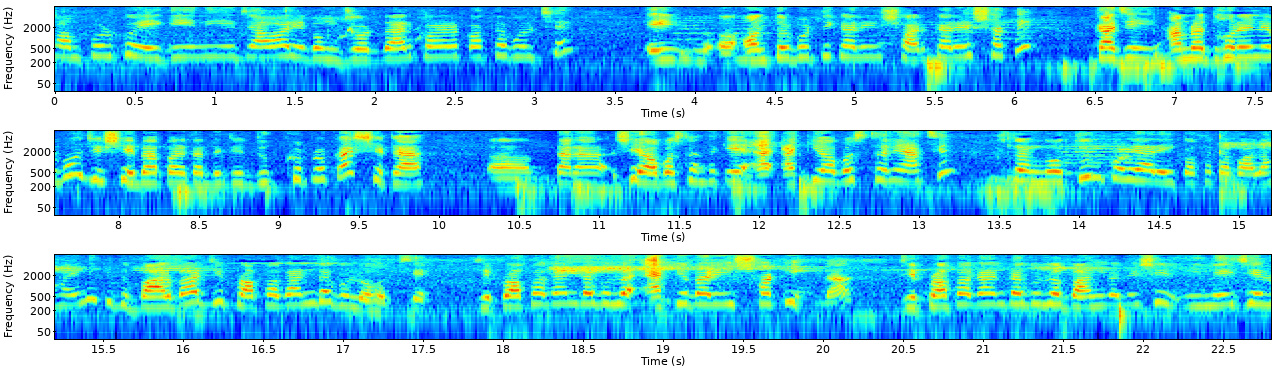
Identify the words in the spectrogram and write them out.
সম্পর্ক এগিয়ে নিয়ে যাওয়ার এবং জোরদার করার কথা বলছেন, এই অন্তর্বর্তীকালীন সরকারের সাথে, কাজেই আমরা ধরে নেব যে সে ব্যাপারে তাদের যে দুঃখ প্রকাশ, সেটা তারা সেই অবস্থান থেকে একই অবস্থানে আছেন। সুতরাং নতুন করে আর এই কথাটা বলা হয়নি, কিন্তু বারবার যে প্রপাগান্ডাগুলো হচ্ছে, যে প্রপাগান্ডাগুলো একেবারেই সঠিক না যে প্রপাগান্ডাগুলো বাংলাদেশের ইমেজের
